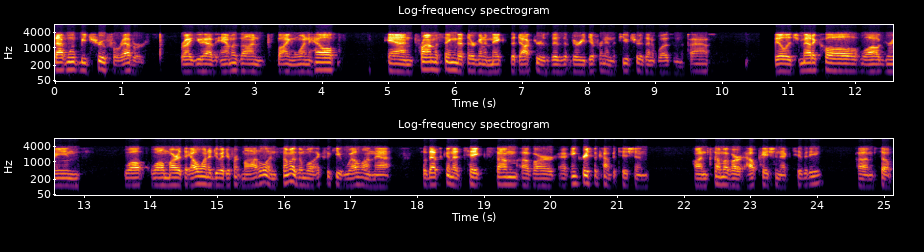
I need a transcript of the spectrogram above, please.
that won't be true forever, right? You have Amazon buying One Health and promising that they're going to make the doctor's visit very different in the future than it was in the past. Village Medical, Walgreens, Wal- Walmart, they all want to do a different model, and some of them will execute well on that. So that's going to take some of our, uh, increase the competition on some of our outpatient activity. Um, so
